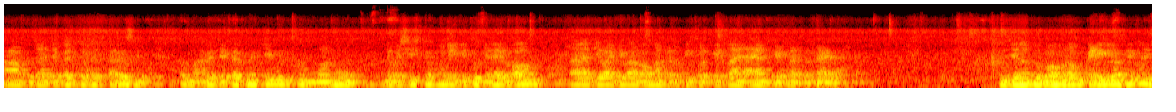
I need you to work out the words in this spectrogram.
આ બધા જગત જગત કરે છે. તો મારે જગતને કેવી રીતનું માનવું? એટલે વશિષ્ઠ મુનિએ કીધું કે, હે રોમ, તારા જેવા જેવા રોમ ધરતી પર કેટલા આયા કેટલા જતા જેને તું રોમ રોમ કરી ગયો છે ને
